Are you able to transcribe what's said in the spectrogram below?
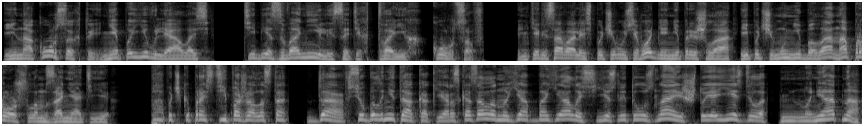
И на курсах ты не появлялась. Тебе звонили с этих твоих курсов. Интересовались, почему сегодня не пришла и почему не была на прошлом занятии. «Папочка, прости, пожалуйста. Да, все было не так, как я рассказала, но я боялась, если ты узнаешь, что я ездила, но не одна,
